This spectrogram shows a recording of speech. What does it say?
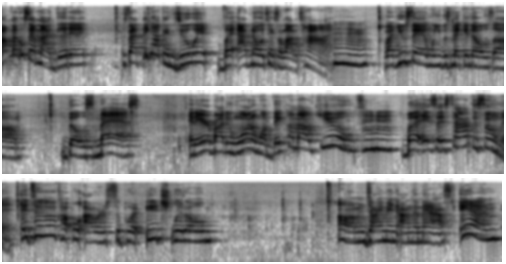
I'm not gonna say I'm not good at it. Cause I think I can do it, but I know it takes a lot of time. Mhm. Like you said when you was making those um those masks and everybody wanted one, they come out cute. Mhm. But it's it's time consuming. It took a couple hours to put each little um diamond on the mask, and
